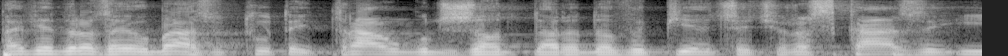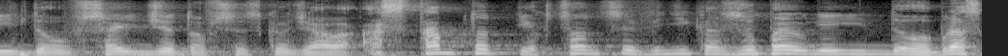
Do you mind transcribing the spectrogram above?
pewien rodzaj obrazu, tutaj Traugut, rząd narodowy, pieczęć, rozkazy idą, wszędzie to wszystko działa, a stamtąd niechcący wynika zupełnie inny obraz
